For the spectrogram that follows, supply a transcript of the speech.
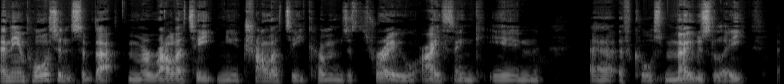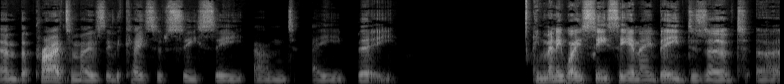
And the importance of that morality neutrality comes through, I think, in, uh, of course, Mosley, um, but prior to Mosley, the case of CC and AB. In many ways, CC and AB deserved uh,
